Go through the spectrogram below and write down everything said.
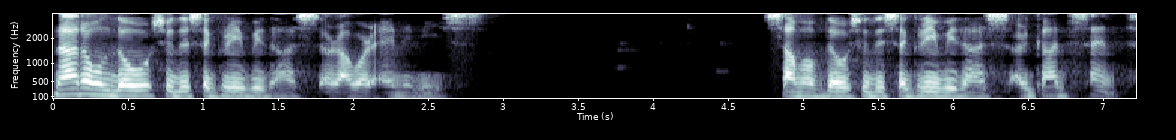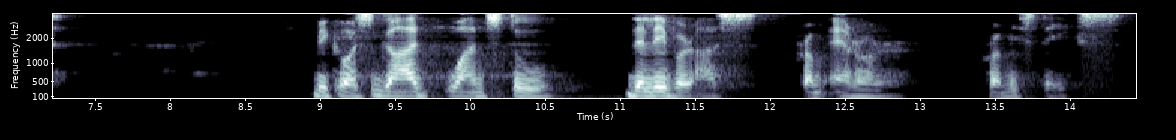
Not all those who disagree with us are our enemies. Some of those who disagree with us are God sent because God wants to deliver us from error, from mistakes.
